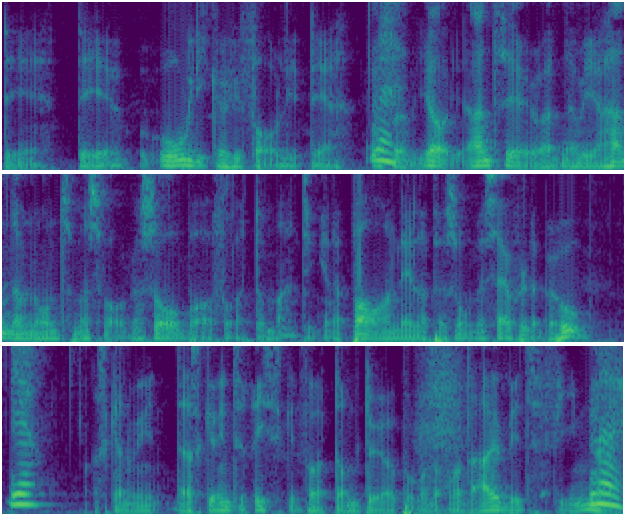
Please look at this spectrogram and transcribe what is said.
det, det är olika hur farligt det är. Alltså, jag anser ju att när vi har hand om någon som är svag och sårbar för att de antingen är barn eller personer med särskilda behov. ja. Ska de, där ska ju inte risken för att de dör på grund av vårt arbete finnas. Nej,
